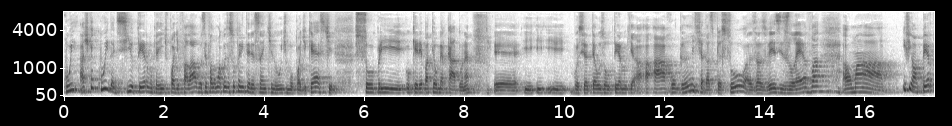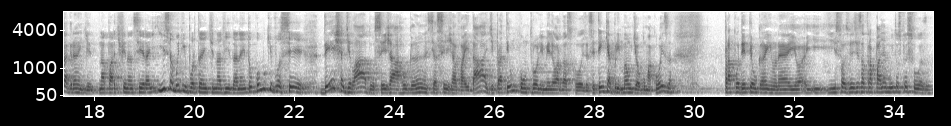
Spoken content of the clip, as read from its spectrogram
cuida, acho que é cuida de si o termo que a gente pode falar. Você falou uma coisa super interessante no último podcast sobre o querer bater o mercado, né? É, e, e, e, você até usou o termo que a, a arrogância das pessoas às vezes leva a uma enfim, uma perda grande na parte financeira. E isso é muito importante na vida, né? Então, como que você deixa de lado, seja a arrogância, seja a vaidade, para ter um controle melhor das coisas? Você tem que abrir mão de alguma coisa para poder ter o ganho, né? E, e, e, isso às vezes atrapalha muito as pessoas. Né?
